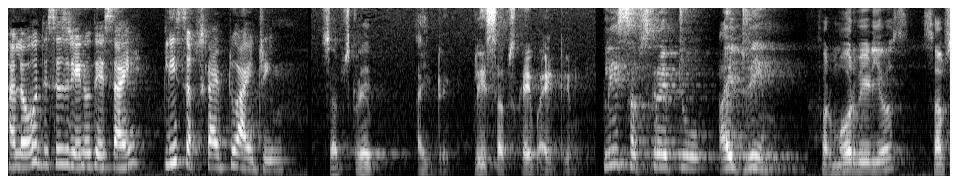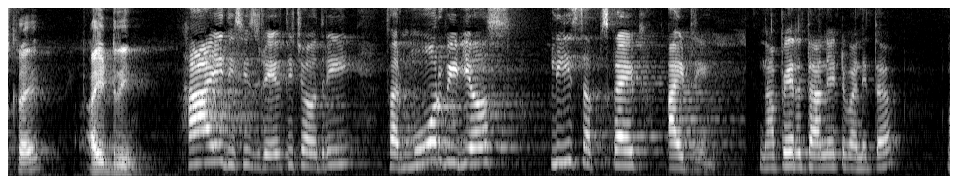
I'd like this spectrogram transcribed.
Hello, this is Renu Desai. Please subscribe to iDream. subscribe iDream. Please subscribe iDream. Please subscribe to iDream. For more videos, subscribe iDream. Hi, this is Revati Chaudhary. For more videos, please subscribe iDream. నా పేరు Daneti Vanitha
